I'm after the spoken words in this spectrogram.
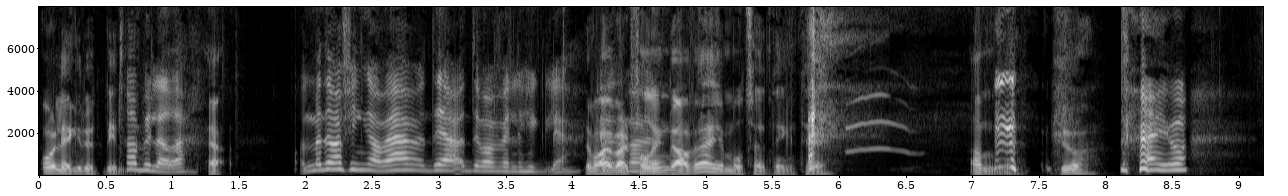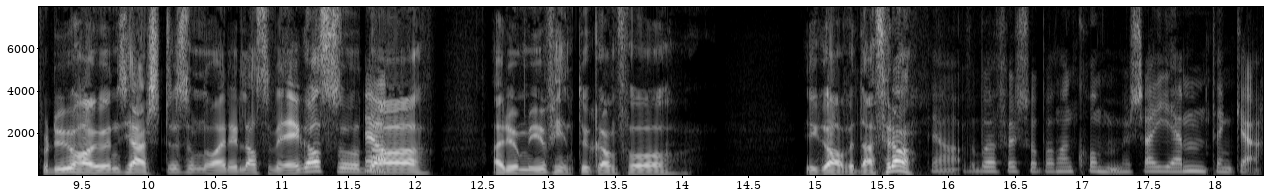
og legger ut Ta bilde. bilde av det. Ja. Men det var en fin gave. Det, det var veldig hyggelig. Det var i hvert fall en gave, i motsetning til andre. Du, for du har jo en kjæreste som nå er i Las Vegas, og Ja. da er det jo mye fint du kan få i gave derfra. Ja, bare først håpe at han kommer seg hjem, tenker jeg.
